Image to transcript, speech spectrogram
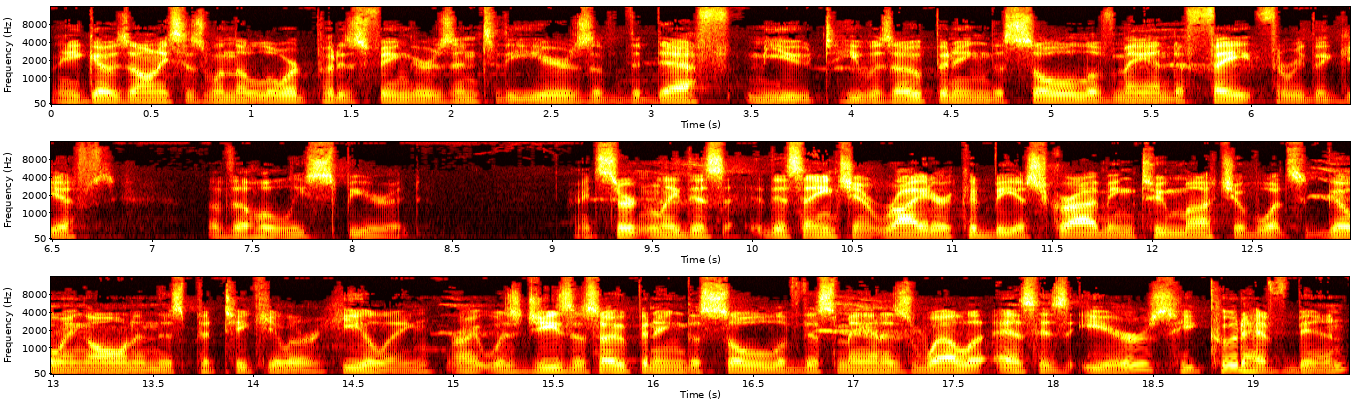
And he goes on, he says, When the Lord put his fingers into the ears of the deaf mute, he was opening the soul of man to faith through the gift of the Holy Spirit. Right? Certainly, this, this ancient writer could be ascribing too much of what's going on in this particular healing. Right? Was Jesus opening the soul of this man as well as his ears? He could have been.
